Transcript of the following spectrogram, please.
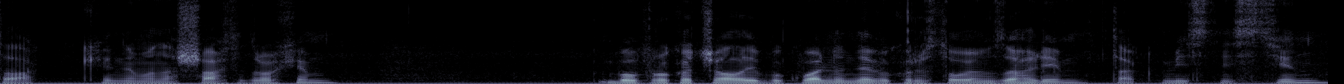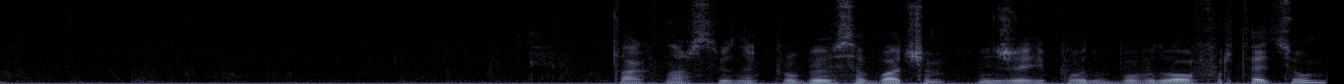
Так, кинемо на шахти трохи. Бо прокачали і буквально не використовуємо взагалі. Так, міцність стін. Так, наш союзник пробився, бачимо, він же і побудував фортецю.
